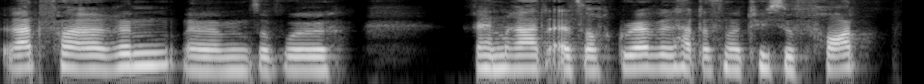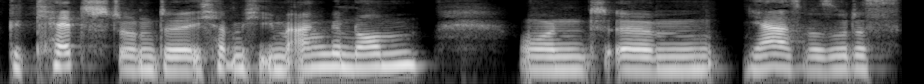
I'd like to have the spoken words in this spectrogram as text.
Radfahrerin, ähm, sowohl Rennrad als auch Gravel, hat das natürlich sofort gecatcht und äh, ich habe mich ihm angenommen. Und ähm, ja, es war so, dass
